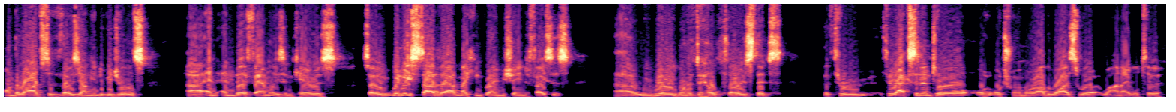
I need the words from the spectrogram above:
on the lives of those young individuals uh, and, and their families and carers. So when we started out making brain machine interfaces, uh, we really wanted to help those that that through through accident or, or, or trauma or otherwise were, were unable to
